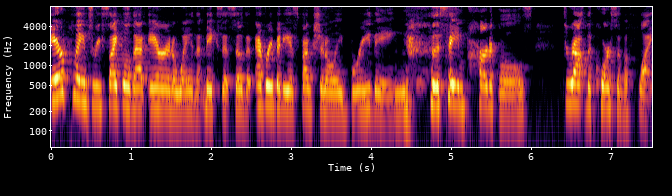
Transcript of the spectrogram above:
Airplanes recycle that air in a way that makes it so that everybody is functionally breathing the same particles throughout the course of a flight.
